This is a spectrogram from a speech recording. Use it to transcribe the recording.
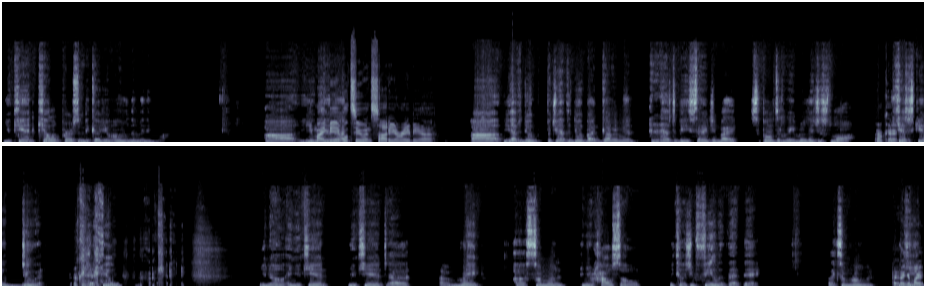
You can't kill a person because you own them anymore. Uh, you, you might cannot, be able to in Saudi Arabia. Uh, you have to do it, but you have to do it by government, and it has to be sanctioned by supposedly religious law. Okay. You just can't do it. Okay. okay. You know, and you can't you can't uh, uh, rape uh, someone in your household because you feel it that day, like some Roman. I think it might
